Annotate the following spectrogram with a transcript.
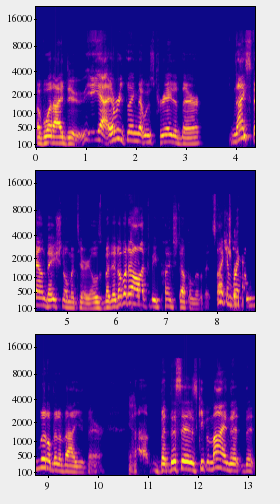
of what I do. Yeah, everything that was created there nice foundational materials, but it would all have to be punched up a little bit. So I can sure. bring a little bit of value there. Yeah. Uh, but this is keep in mind that that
